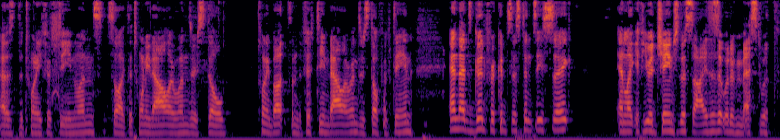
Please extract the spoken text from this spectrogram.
as the 2015 ones. So like the $20 ones are still 20 bucks and the $15 ones are still 15. And that's good for consistency's sake. And like if you had changed the sizes it would have messed with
